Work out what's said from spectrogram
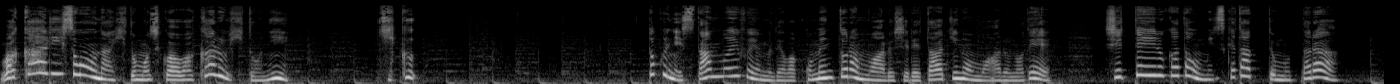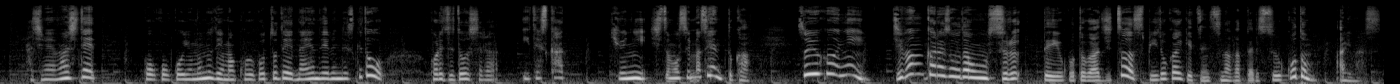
分かりそうな人もしくは分かる人に聞く。特にスタンド FM ではコメント欄もあるしレター機能もあるので知っている方を見つけたって思ったらはじめまして。こうこうこういうもので今こういうことで悩んでいるんですけどこれでどうしたらいいですか？急に質問すいませんとかそういうふうに自分から相談をするっていうことが実はスピード解決につながったりすることもあります。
